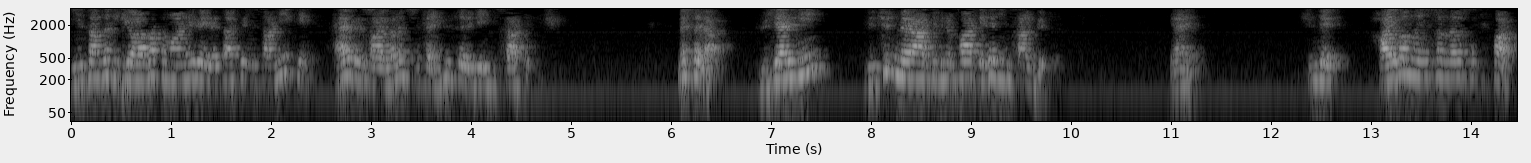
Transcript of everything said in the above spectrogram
insandaki cihazat manevi ve letaif insaniye ki her bir hayvanın nispeten 100 derece intisat etmiş. Mesela güzelliğin bütün meratibini fark eden insan gözü. Yani şimdi hayvanla insan arasındaki fark.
